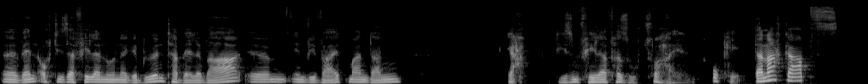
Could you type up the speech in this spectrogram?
äh, wenn auch dieser Fehler nur in der Gebührentabelle war, ähm, inwieweit man dann ja, diesen Fehler versucht zu heilen. Okay, danach gab es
